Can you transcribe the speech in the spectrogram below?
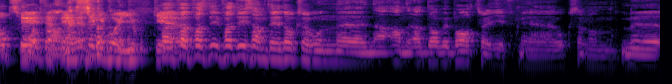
Raut är inte ens jag tänker på Jocke. Fast, fast, fast, det- fast det är samtidigt också hon, eh, andra, David Batra är gift med också någon... Med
